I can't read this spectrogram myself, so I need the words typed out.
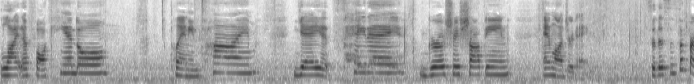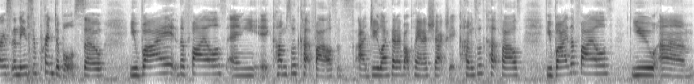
light a fall candle, planning time, Yay, it's payday, grocery shopping, and laundry day. So this is the first, and these are printable. So you buy the files, and it comes with cut files. It's, I do like that about Planner Shack. It comes with cut files. You buy the files, you um,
